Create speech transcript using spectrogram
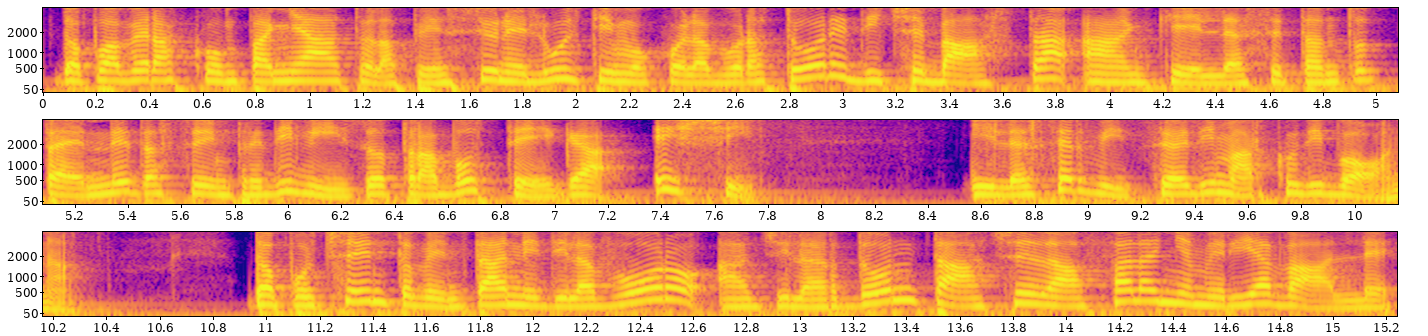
Dopo aver accompagnato alla pensione l'ultimo collaboratore, dice basta anche il 78enne da sempre diviso tra bottega e sci. Il servizio è di Marco Di Bona. Dopo 120 anni di lavoro, a Gilardon tace la Falagnameria Valle.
